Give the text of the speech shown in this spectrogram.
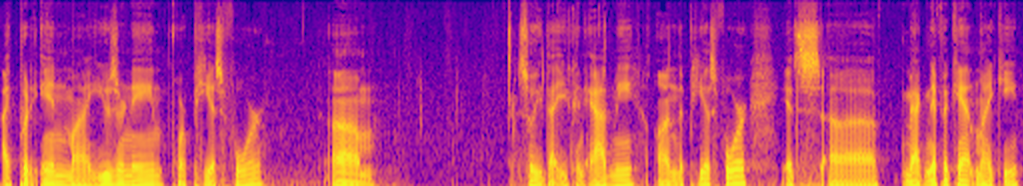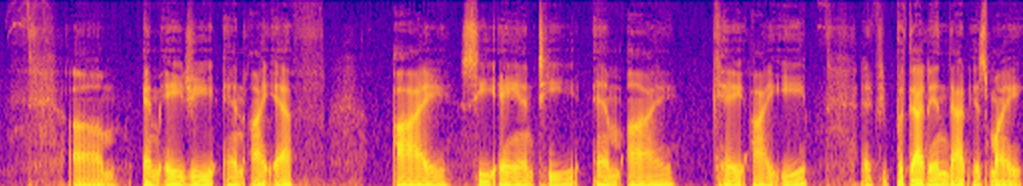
i put in my username for ps4 um, so that you can add me on the PS4. It's uh, Magnificant Mikey, um, M A G N I F I C A N T M I K I E. And if you put that in, that is my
